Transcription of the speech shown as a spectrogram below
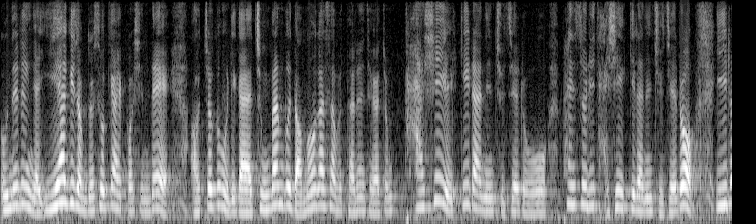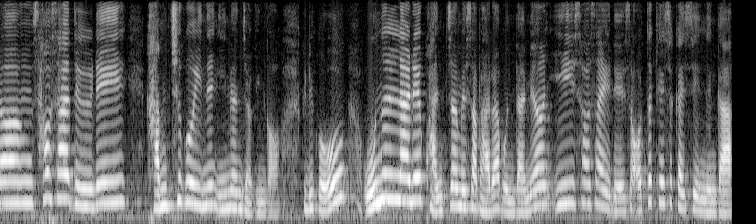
오늘은 그냥 이야기 정도 소개할 것인데 어, 조금 우리가 중반부 넘어가서부터는 제가 좀 다시 읽기라는 주제로 판소리 다시 읽기라는 주제로 이런 서사들의 감추고 있는 이면적인 거. 그리고 오늘날의 관점에서 바라본다면 이 서사에 대해서 어떻게 해석할 수 있는가?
